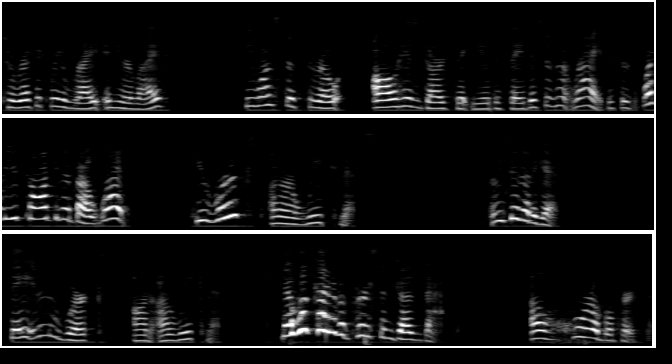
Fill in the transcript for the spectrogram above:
terrifically right in your life, he wants to throw all his darts at you to say, This isn't right. This is, what are you talking about? What? He works on our weakness. Let me say that again. Satan works on our weakness. Now, what kind of a person does that? A horrible person.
